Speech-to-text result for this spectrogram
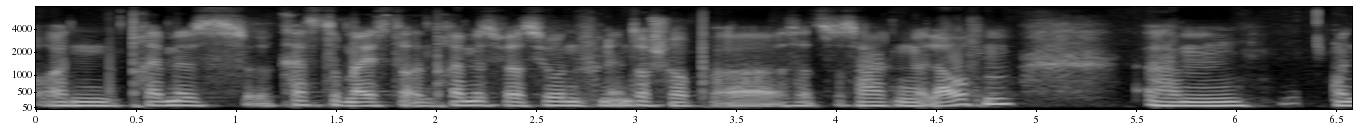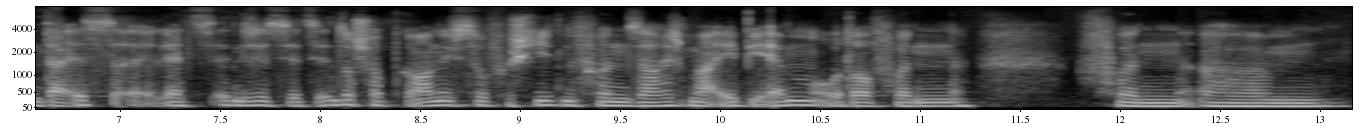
On-Premise, customized On-Premise-Versionen von Intershop äh, sozusagen laufen. Ähm, und da ist äh, letztendlich ist jetzt Intershop gar nicht so verschieden von, sage ich mal, IBM oder von, von ähm,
